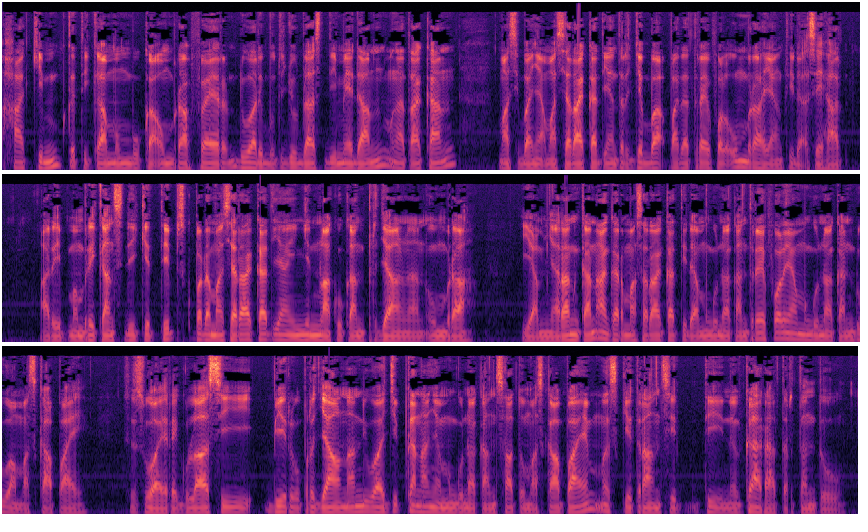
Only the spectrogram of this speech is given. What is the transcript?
Hakim ketika membuka Umrah Fair 2017 di Medan mengatakan masih banyak masyarakat yang terjebak pada travel umrah yang tidak sehat. Arif memberikan sedikit tips kepada masyarakat yang ingin melakukan perjalanan umrah. Ia menyarankan agar masyarakat tidak menggunakan travel yang menggunakan dua maskapai. Sesuai regulasi, Biro Perjalanan diwajibkan hanya menggunakan satu maskapai meski transit di negara tertentu.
